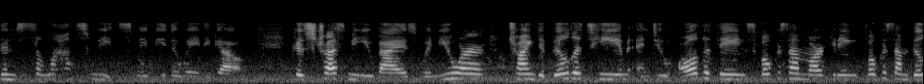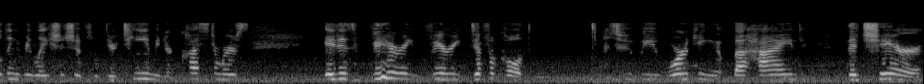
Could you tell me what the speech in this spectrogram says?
then salon suites may be the way to go. Because trust me, you guys, when you are trying to build a team and do all the things, focus on marketing, focus on building relationships with your team and your customers, it is very, very difficult to be working behind the chair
